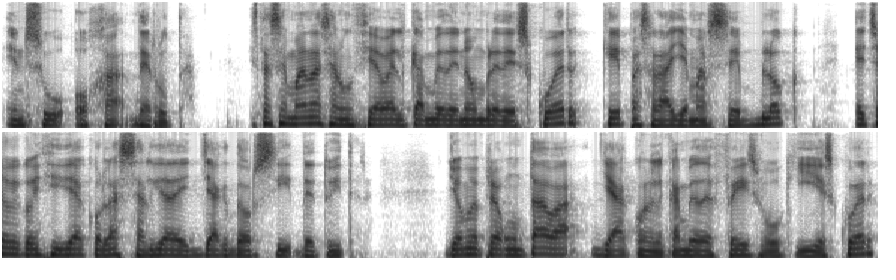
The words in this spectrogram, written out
en su hoja de ruta. Esta semana se anunciaba el cambio de nombre de Square, que pasará a llamarse Block, hecho que coincidía con la salida de Jack Dorsey de Twitter. Yo me preguntaba, ya con el cambio de Facebook y Square,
